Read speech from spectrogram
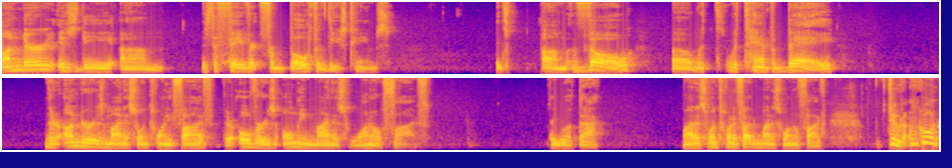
Under is the is the favorite for both of these teams. Um, though uh, with with Tampa Bay, their under is minus 125. Their over is only minus 105. Think about that. Minus 125 to minus 105. Dude, I'm going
